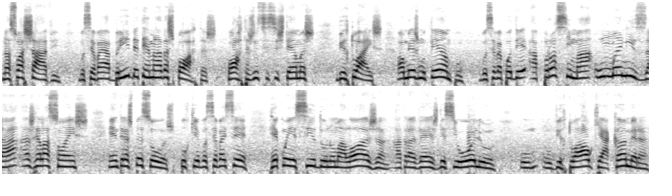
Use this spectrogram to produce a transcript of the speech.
na sua chave. Você vai abrir determinadas portas, portas desses sistemas virtuais. Ao mesmo tempo, você vai poder aproximar, humanizar as relações entre as pessoas, porque você vai ser reconhecido numa loja através desse olho o, o virtual, que é a câmera,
